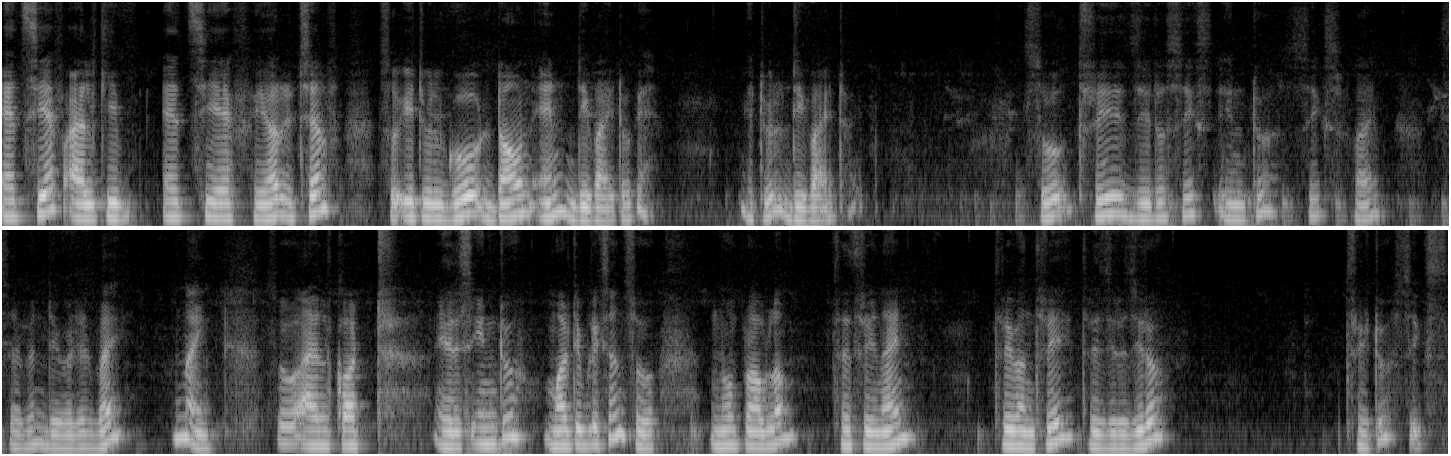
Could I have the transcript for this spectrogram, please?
HCF, I will keep HCF here itself. So it will go down and divide. Okay it will divide so 306 into 657 divided by 9 so i'll cut here is into multiplication so no problem 339 313 300 326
